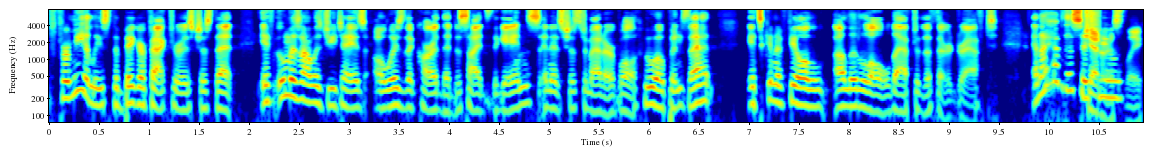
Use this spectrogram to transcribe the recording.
for me at least the bigger factor is just that if Umezawa's Jite is always the card that decides the games and it's just a matter of well who opens that, it's going to feel a little old after the third draft. And I have this issue Generously.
